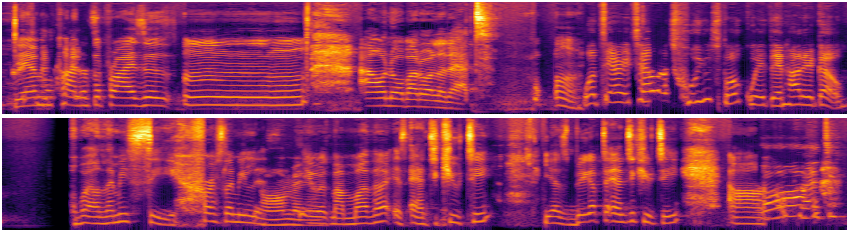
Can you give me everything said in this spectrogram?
them kind of surprises. Mm, I don't know about all of that. Mm. Well, Terry, tell us who you spoke with and how did it go? Well, let me see. First, let me list. Oh man. It was my mother. Is Auntie Cutie. Yes, big up to Auntie Cutie. Um, oh, Auntie,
